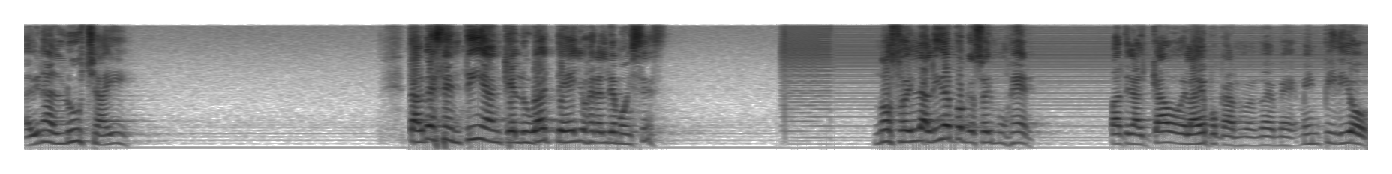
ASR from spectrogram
Hay una lucha ahí. Tal vez sentían que el lugar de ellos era el de Moisés. No soy la líder porque soy mujer. Patriarcado de la época me, impidió.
